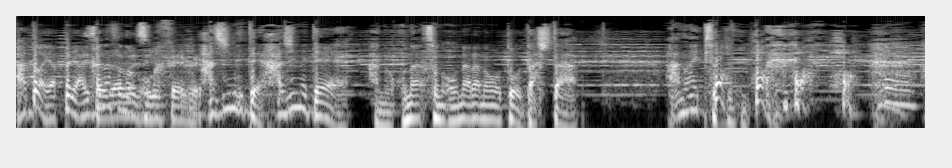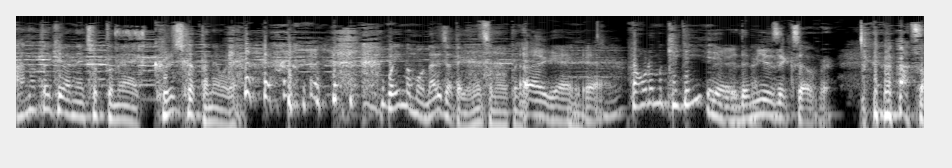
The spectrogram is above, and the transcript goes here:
あとはやっぱりあれかな、その初めて、初めて、あの、おな、そのおならの音を出した、あのエピソード、あの時はね、ちょっとね、苦しかったね、俺。もう今もう慣れちゃったけどね、その音に。 Okay, yeah. あ俺も聞いていい Yeah, the music's over. あ、そ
